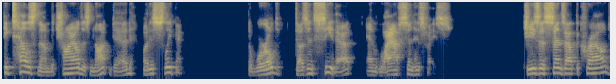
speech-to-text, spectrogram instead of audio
He tells them the child is not dead, but is sleeping. The world doesn't see that and laughs in his face. Jesus sends out the crowd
